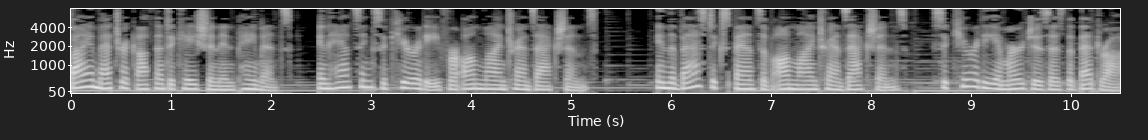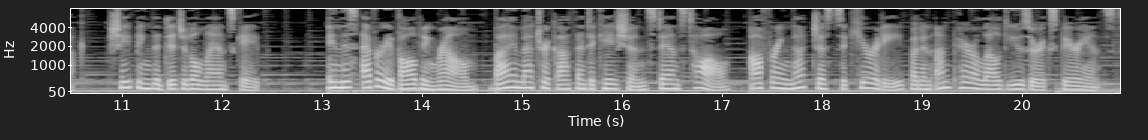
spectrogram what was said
Biometric authentication in payments, enhancing security for online transactions. In the vast expanse of online transactions, security emerges as the bedrock, shaping the digital landscape. In this ever-evolving realm, biometric authentication stands tall, offering not just security but an unparalleled user experience.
